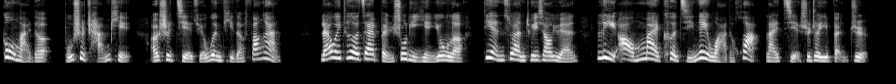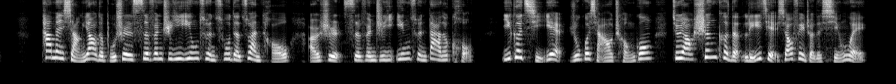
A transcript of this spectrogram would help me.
购买的。不是产品，而是解决问题的方案。莱维特在本书里引用了电钻推销员利奥·麦克吉内瓦的话来解释这一本质：他们想要的不是四分之一英寸粗的钻头，而是四分之一英寸大的孔。一个企业如果想要成功，就要深刻的理解消费者的行为，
